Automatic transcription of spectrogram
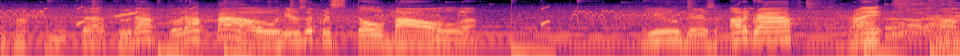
Uh-huh. Here's a crystal ball. You, here's autographed. Right. Well,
